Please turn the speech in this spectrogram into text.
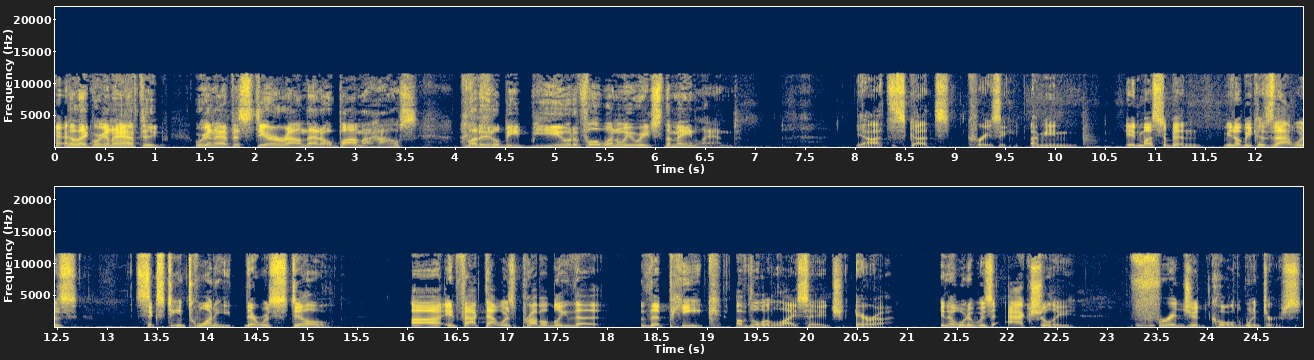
They're like, we're gonna have to, we're gonna have to steer around that Obama house, but it'll be beautiful when we reach the mainland. Yeah, it's that's crazy. I mean, it must have been, you know, because that was 1620. There was still, uh, in fact, that was probably the the peak of the Little Ice Age era. You know, when it was actually frigid cold winters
